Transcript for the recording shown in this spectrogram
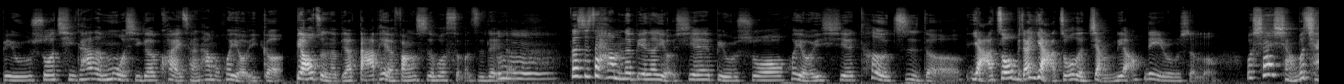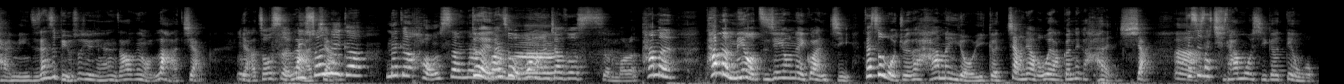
比如说其他的墨西哥快餐，他们会有一个标准的比较搭配的方式或什么之类的。嗯，但是在他们那边呢，有些比如说会有一些特制的亚洲比较亚洲的酱料，例如什么？我现在想不起来名字，但是比如说有点像你知道那种辣酱，亚洲式的辣你说酱。那个那个红色那对，罐但是我忘了吗叫做什么了。他们他们没有直接用那罐挤，但是我觉得他们有一个酱料的味道跟那个很像，嗯但是在其他墨西哥店我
